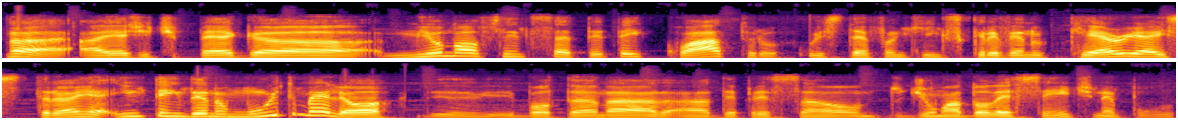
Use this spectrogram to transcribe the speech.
Não, aí a gente pega 1974, o Stephen King escrevendo Carrie a Estranha, entendendo muito melhor e, e botando a, a depressão de uma adolescente, né, por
